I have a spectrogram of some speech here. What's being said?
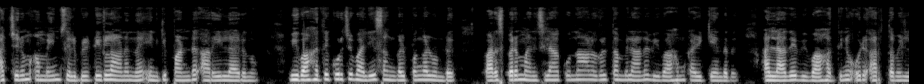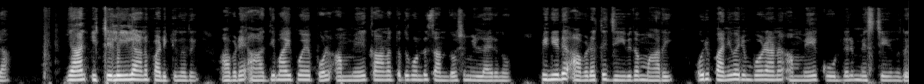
അച്ഛനും അമ്മയും സെലിബ്രിറ്റികളാണെന്ന് എനിക്ക് പണ്ട് അറിയില്ലായിരുന്നു. വിവാഹത്തെക്കുറിച്ച് വലിയ സങ്കല്പങ്ങളുണ്ട്. പരസ്പരം മനസ്സിലാക്കുന്ന ആളുകൾ തമ്മിലാണ് വിവാഹം കഴിക്കേണ്ടത്. അല്ലാതെ വിവാഹത്തിന് ഒരു അർത്ഥമില്ല. ഞാൻ ഇറ്റലിയിലാണ് പഠിക്കുന്നത്. അവിടെ ആദ്യമായി പോയപ്പോൾ അമ്മയെ കാണാത്തത് കൊണ്ട് സന്തോഷമില്ലായിരുന്നു. പിന്നീട് അവിടുത്തെ ജീവിതം മാറി. ഒരു പനി വരുമ്പോഴാണ് അമ്മയെ കൂടുതലും മിസ് ചെയ്യുന്നത്.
